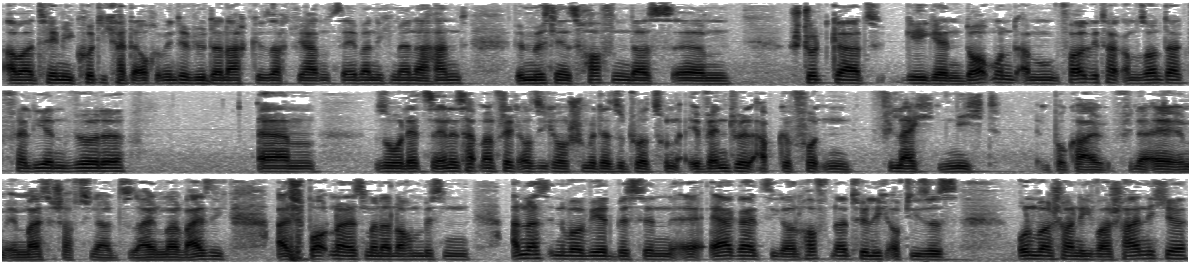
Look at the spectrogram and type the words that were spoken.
Aber Tammy Kuttig hatte auch im Interview danach gesagt, wir haben es selber nicht mehr in der Hand. Wir müssen jetzt hoffen, dass ähm, Stuttgart gegen Dortmund am Folgetag, am Sonntag verlieren würde. Ähm, so letzten Endes hat man vielleicht auch sich auch schon mit der Situation eventuell abgefunden, vielleicht nicht im Pokal, äh, im, im Meisterschaftsfinale zu sein. Man weiß nicht, als Sportler ist man da noch ein bisschen anders involviert, bisschen äh, ehrgeiziger und hofft natürlich auf dieses unwahrscheinlich Wahrscheinliche.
